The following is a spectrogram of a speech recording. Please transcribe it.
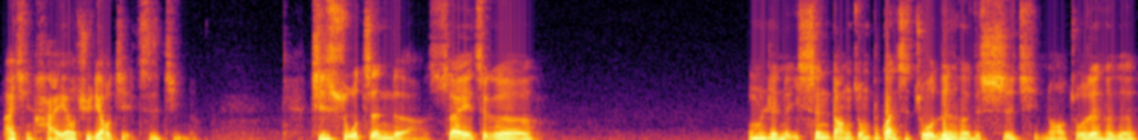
爱情还要去了解自己呢？其实说真的啊，在这个。我们人的一生当中，不管是做任何的事情哦，做任何的，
